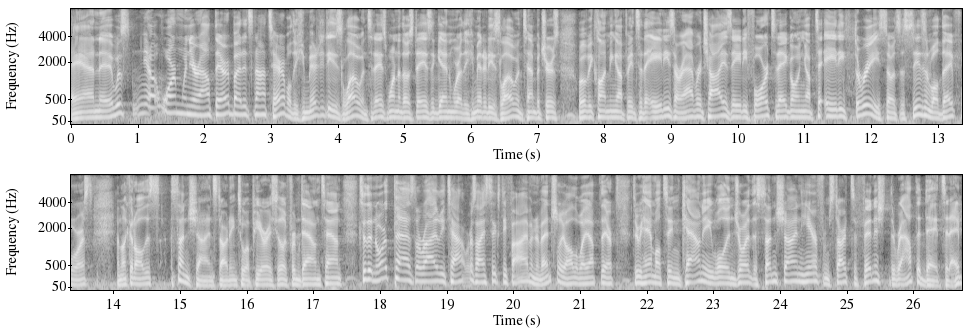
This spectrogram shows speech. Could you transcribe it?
and it was, you know, warm when you're out there, but it's not terrible. The humidity is low, and today's one of those days, again, where the humidity is low and temperatures will be climbing up into the 80s. Our average high is 84, today going up to 83, so it's a seasonable day for us. And look at all this sunshine starting to appear as you look from downtown to the north past the Riley Towers, I-65, and eventually all the way up there through Hamilton County. We'll enjoy the sunshine here from start to finish throughout the day today.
